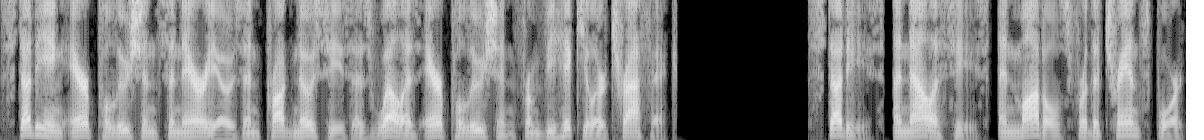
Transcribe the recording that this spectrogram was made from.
studying air pollution scenarios and prognoses as well as air pollution from vehicular traffic. Studies, analyses, and models for the transport,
